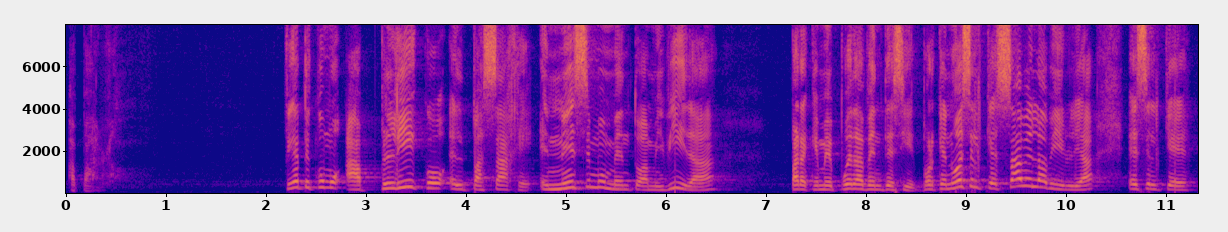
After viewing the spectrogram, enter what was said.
a Pablo. Fíjate cómo aplico el pasaje en ese momento a mi vida para que me pueda bendecir. Porque no es el que sabe la Biblia, es el que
